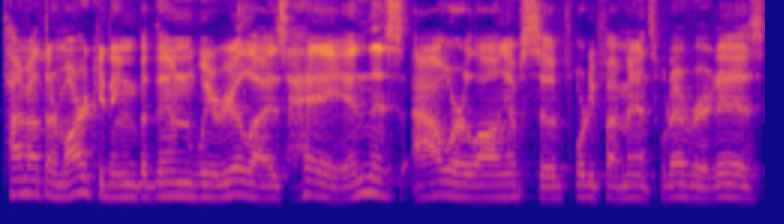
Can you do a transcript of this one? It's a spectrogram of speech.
time about their marketing. But then we realized, hey, in this hour long episode, forty five minutes, whatever it is,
